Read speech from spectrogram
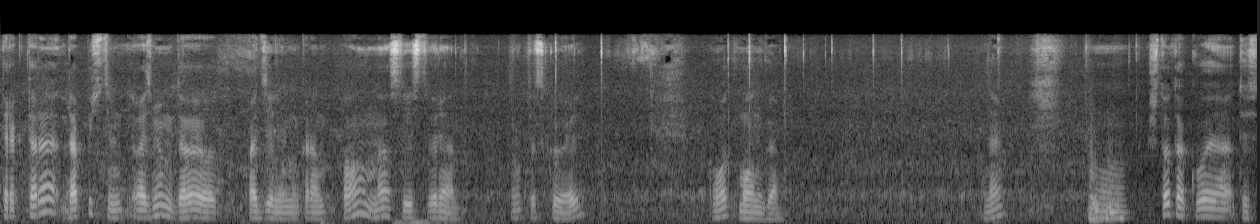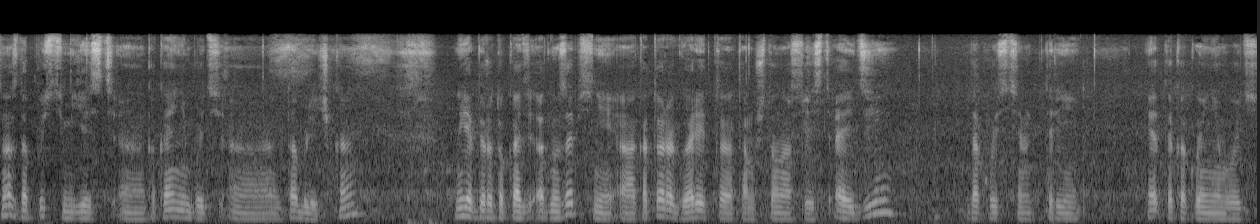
трактора, допустим, возьмем, давай вот поделим экран пополам, у нас есть вариант. Вот SQL, вот Mongo. Да? Угу. Что такое? То есть у нас, допустим, есть э, какая-нибудь э, табличка. Ну, я беру только одну запись в ней, а, которая говорит, э, там, что у нас есть ID, допустим, 3. Это какой-нибудь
